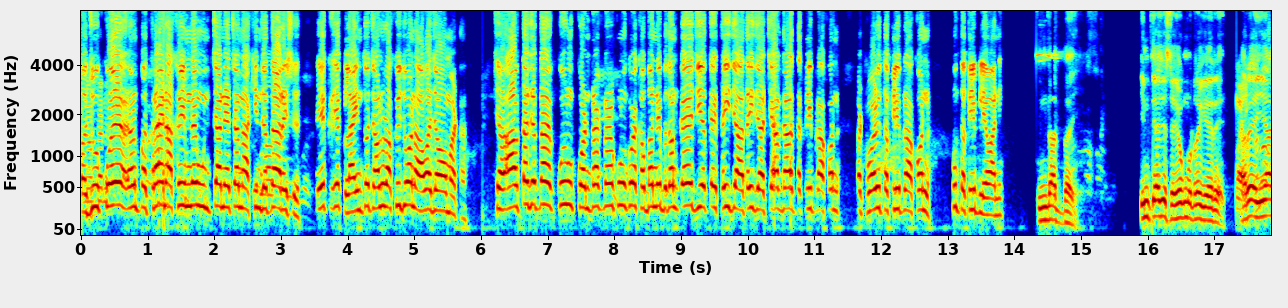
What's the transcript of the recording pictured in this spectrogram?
હજુ કોઈ પથરાય નાખે એમને ઊંચા નીચા નાખીને જતા રહેશે એક એક લાઈન તો ચાલુ રાખવી જોઈએ ને આવા જવા માટે. આવતા જતા કોઈ કોન્ટ્રાક્ટર કોઈ કોઈ ખબર નહીં બધાને કહે જઈએ કે થઈ જા થઈ જા ચાર દાડા તકલીફ રાખો ને અઠવાડિયું તકલીફ રાખો ને શું તકલીફ લેવાની? ઇમદાદભાઈ ઇમ્તિયાજી સહયોગ મોટર ગેરેજ અરે અહીંયા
